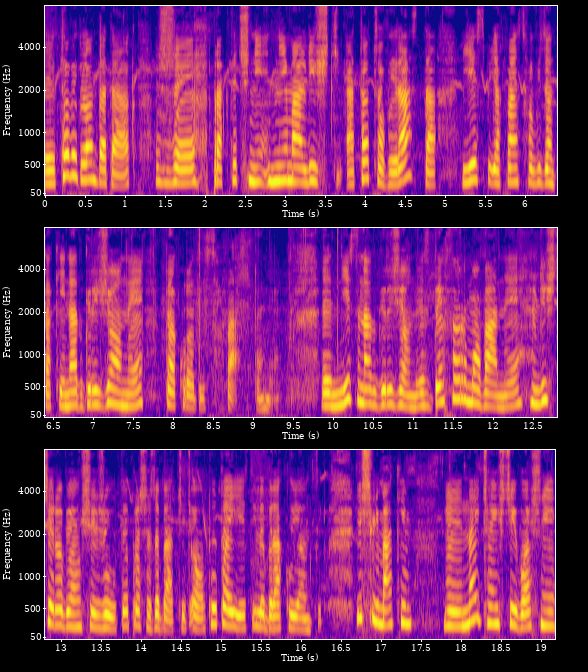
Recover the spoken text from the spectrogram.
Y, to wygląda tak, że praktycznie nie ma liści, a to, co wyrasta, jest, jak Państwo widzą, takie nadgryzione. To akurat jest chwast, to nie. Y, jest nadgryziony, zdeformowany. Liście robią się żółte. Proszę zobaczyć. O, tutaj jest ile brakujących. I ślimaki najczęściej właśnie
